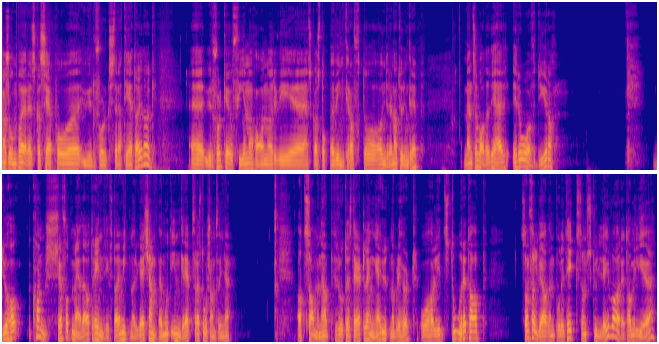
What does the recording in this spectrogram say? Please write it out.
Nasjonen på Øre skal se på urfolksrettigheter i dag. Uh, urfolk er jo fin å ha når vi skal stoppe vindkraft og andre naturinngrep. Men så var det de her rovdyra. Du har kanskje fått med deg at reindrifta i Midt-Norge kjemper mot inngrep fra storsamfunnet. At samene har protestert lenge uten å bli hørt, og har lidd store tap som følge av en politikk som skulle ivareta miljøet,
